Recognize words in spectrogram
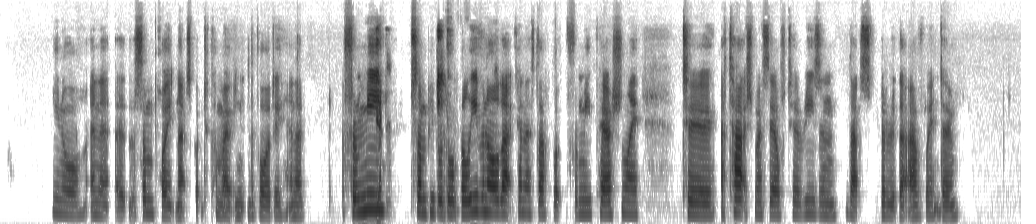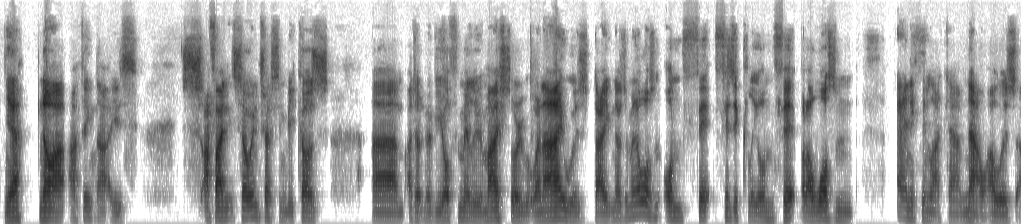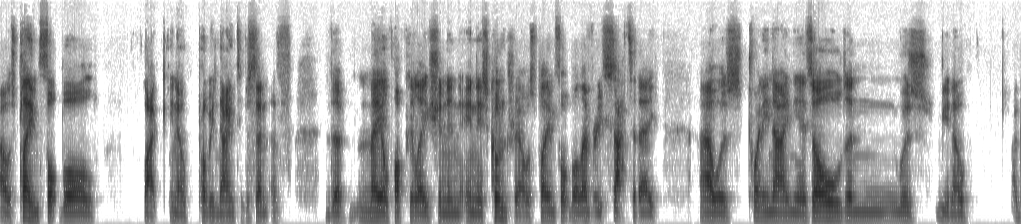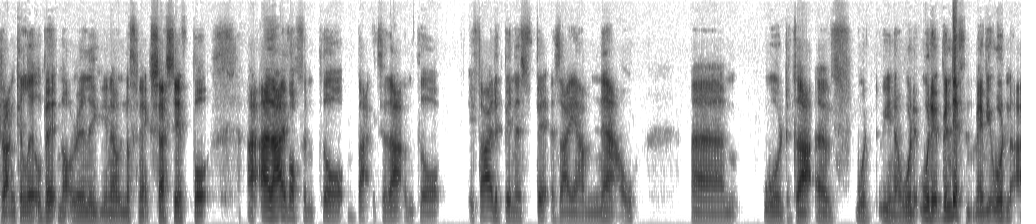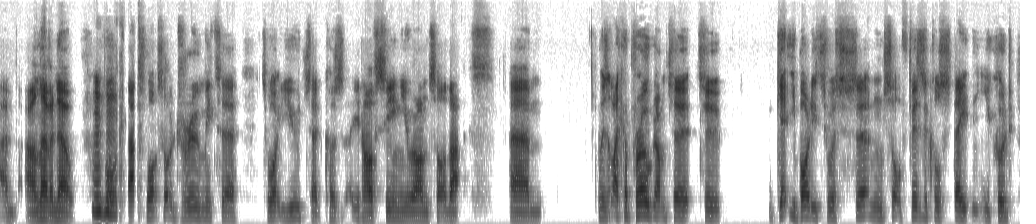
you know, and at, at some point that's got to come out into the body. And I, for me, yeah. some people don't believe in all that kind of stuff, but for me personally, to attach myself to a reason, that's the route that I've went down. Yeah, no, I, I think that is. I find it so interesting because um, I don't know if you're familiar with my story, but when I was diagnosed, I mean, I wasn't unfit, physically unfit, but I wasn't anything like I am now. I was I was playing football, like you know, probably ninety percent of the male population in, in this country. I was playing football every Saturday. I was 29 years old and was, you know, I drank a little bit, not really, you know, nothing excessive. But, and I've often thought back to that and thought, if I'd have been as fit as I am now, um, would that have, would, you know, would, would it have been different? Maybe it wouldn't. I, will never know. Mm-hmm. But that's what sort of drew me to, to what you said, because, you know, I've seen you were on sort of that, um, was it like a program to to get your body to a certain sort of physical state that you could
